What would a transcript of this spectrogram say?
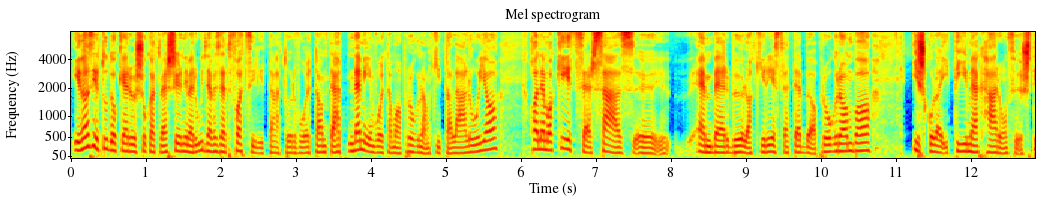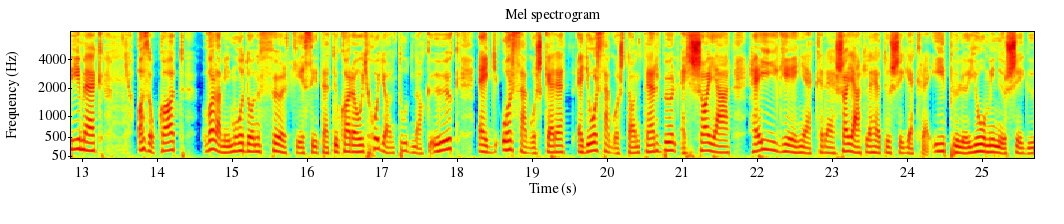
Én azért tudok erről sokat mesélni, mert úgynevezett facilitátor voltam, tehát nem én voltam a program kitalálója, hanem a kétszer száz emberből, aki részt vett ebbe a programba, iskolai tímek, háromfős tímek, azokat valami módon fölkészítettük arra, hogy hogyan tudnak ők egy országos keret, egy országos tantervből egy saját helyi igényekre, saját lehetőségekre épülő, jó minőségű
